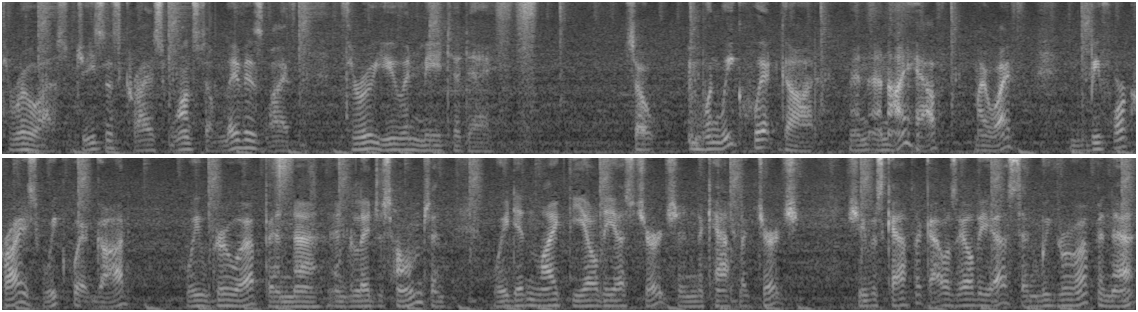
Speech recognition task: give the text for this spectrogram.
through us. Jesus Christ wants to live his life through you and me today. So, when we quit God, and, and I have, my wife, before Christ, we quit God. We grew up in, uh, in religious homes and we didn't like the LDS church and the Catholic church. She was Catholic, I was LDS, and we grew up in that.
